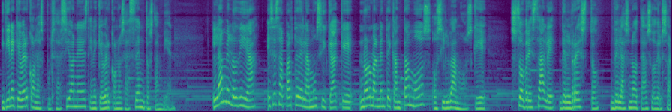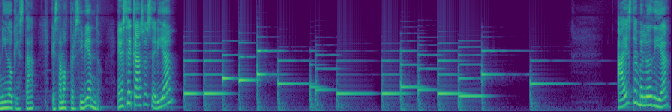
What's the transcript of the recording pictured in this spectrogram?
y tiene que ver con las pulsaciones, tiene que ver con los acentos también. La melodía es esa parte de la música que normalmente cantamos o silbamos, que sobresale del resto de las notas o del sonido que, está, que estamos percibiendo. En este caso sería A esta melodía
